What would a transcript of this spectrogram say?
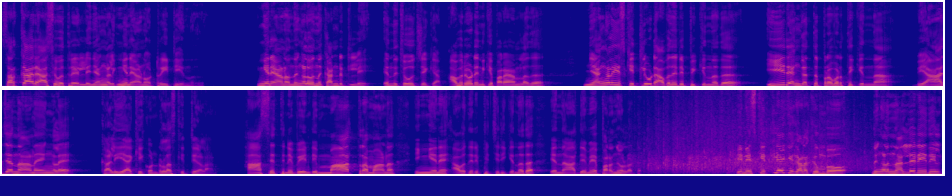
സർക്കാർ ആശുപത്രികളിൽ ഞങ്ങൾ ഇങ്ങനെയാണോ ട്രീറ്റ് ചെയ്യുന്നത്? ഇങ്ങനെയാണോ? നിങ്ങൾ ഒന്ന് കണ്ടിട്ടില്ലേ? എന്ന് ചോദിച്ചേക്കാം. അവരോട് എനിക്ക് പറയാനുള്ളത് ഞങ്ങൾ ഈ സ്കിറ്റിലൂടെ അവതരിപ്പിക്കുന്നത് ഈ രംഗത്ത് പ്രവർത്തിക്കുന്ന വ്യാജ നാണയങ്ങളെ കളിയാക്കിക്കൊണ്ടുള്ള സ്കിറ്റുകളാണ്. ഹാസ്യത്തിന് വേണ്ടി മാത്രമാണ് ഇങ്ങനെ അവതരിപ്പിച്ചിരിക്കുന്നത് എന്ന് ആദ്യമേ പറഞ്ഞോളട്ടെ. ഇനി സ്കിറ്റിലേക്ക് കടക്കുമ്പോൾ നിങ്ങൾ നല്ല രീതിയിൽ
